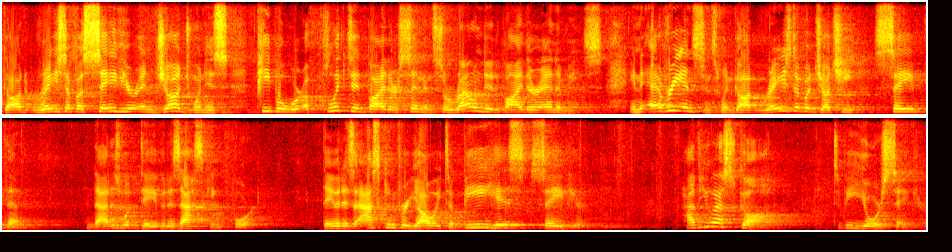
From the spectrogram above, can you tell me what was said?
God raised up a Savior and judge when his people were afflicted by their sin and surrounded by their enemies. In every instance, when God raised up a judge, he saved them. And that is what David is asking for. David is asking for Yahweh to be his Savior. Have you asked God to be your Savior?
